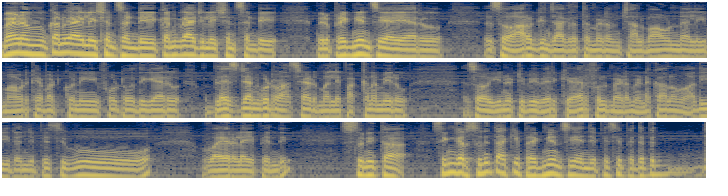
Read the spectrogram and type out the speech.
మేడం కంగ్రాచులేషన్స్ అండి కంగ్రాచులేషన్స్ అండి. మీరు ప్రెగ్నెన్సీ అయ్యారు. సో ఆరోగ్యం జాగ్రత్త మేడం చాలా బాగుండాలి. మామిడికాయ పట్టుకొని ఫోటో దిగారు. బ్లెస్డ్ అని కూడా రాశాడు మళ్ళీ పక్కన మీరు. So you need be very careful madam ఎండాకాలం అది ఇది అని చెప్పేసి ఓ వైరల్ అయిపోయింది. సునీత సింగర్ సునీతకి ప్రెగ్నెన్సీ అని చెప్పేసి పెద్ద పెద్ద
